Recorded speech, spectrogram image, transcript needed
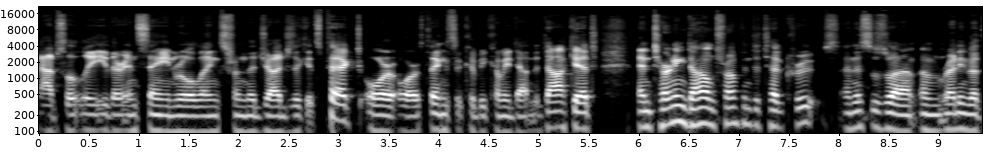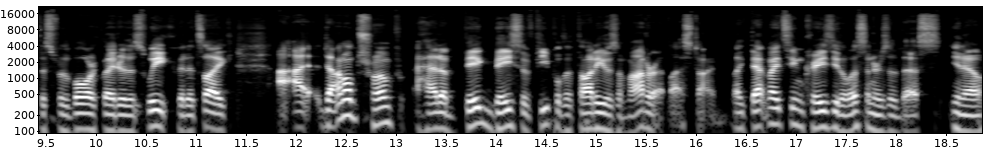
absolutely either insane rulings from the judge that gets picked or or things that could be coming down the docket and turning Donald Trump into Ted Cruz. And this is what I'm, I'm writing about this for the Bulwark later this week. But it's like I, Donald Trump had a big base of people that thought he was a moderate last time. Like that might seem crazy to listeners of this, you know,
